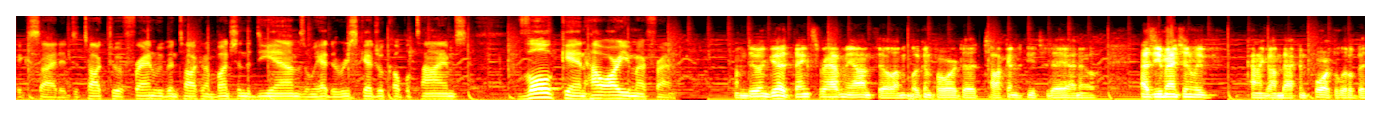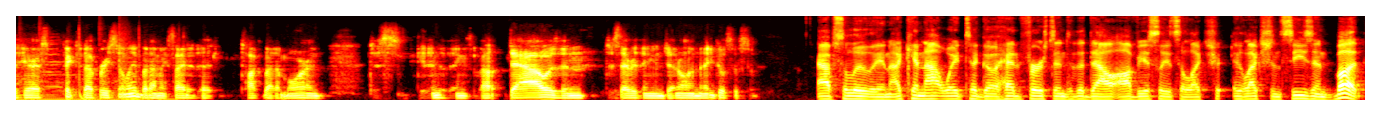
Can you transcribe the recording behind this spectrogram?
excited to talk to a friend. We've been talking a bunch in the DMs, and we had to reschedule a couple times. Vulkan, how are you, my friend? I'm doing good. Thanks for having me on, Phil. I'm looking forward to talking with you today. I know, as you mentioned, we've kind of gone back and forth a little bit here. I picked it up recently, but I'm excited to talk about it more and just get into things about DAOs and just everything in general in the ecosystem. Absolutely. And I cannot wait to go head first into the DAO. Obviously, it's election election season. But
